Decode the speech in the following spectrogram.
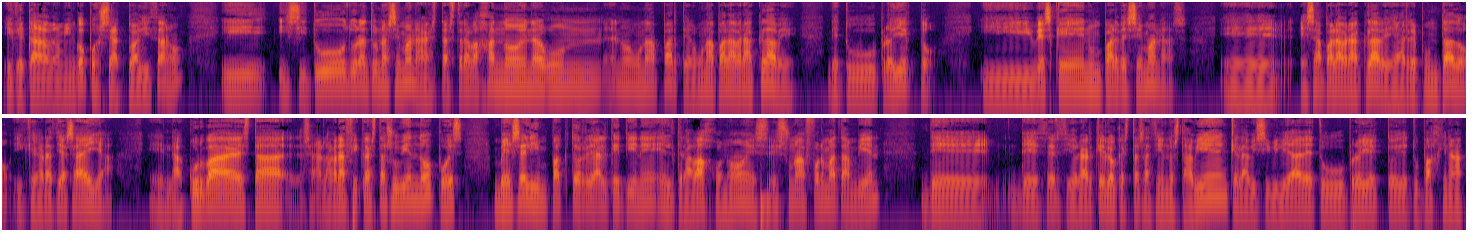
y que cada domingo pues se actualiza, ¿no? Y, y si tú durante una semana estás trabajando en, algún, en alguna parte, alguna palabra clave de tu proyecto y ves que en un par de semanas eh, esa palabra clave ha repuntado y que gracias a ella eh, la curva está, o sea, la gráfica está subiendo, pues ves el impacto real que tiene el trabajo, ¿no? Es, es una forma también de, de, cerciorar que lo que estás haciendo está bien, que la visibilidad de tu proyecto y de tu página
